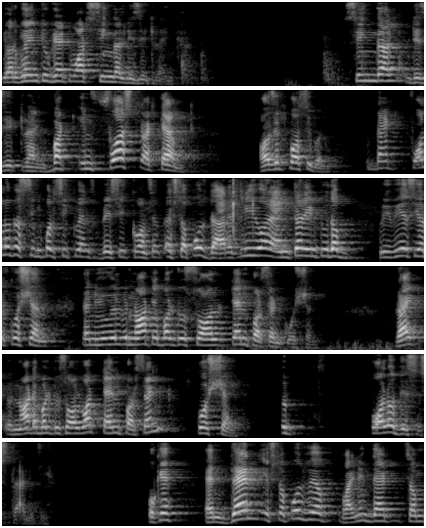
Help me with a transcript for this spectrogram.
you are going to get what? Single digit rank. Single digit rank. But in first attempt how is it possible? That follow the simple sequence basic concept. If suppose directly you are enter into the previous year question then you will be not able to solve 10 percent question. Right? You're not able to solve what? 10 percent question. So follow this strategy okay and then if suppose we are finding that some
